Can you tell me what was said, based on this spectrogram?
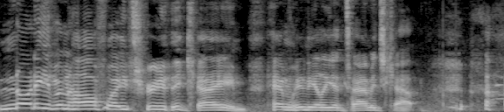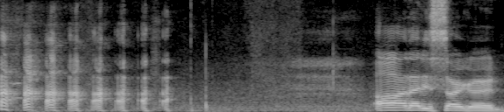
Not even halfway through the game. And we're nearly at damage cap. oh, that is so good.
